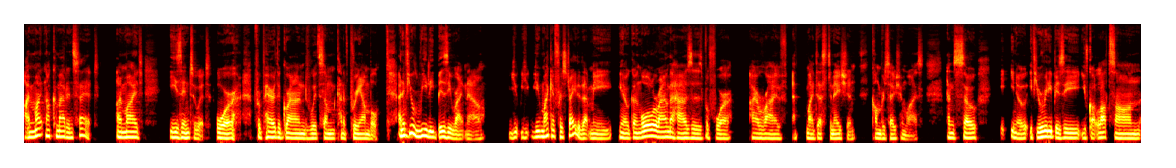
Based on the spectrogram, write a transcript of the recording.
I might not come out and say it. I might ease into it or prepare the ground with some kind of preamble. And if you're really busy right now, you, you, you might get frustrated at me, you know, going all around the houses before I arrive at my destination, conversation wise. And so, you know, if you're really busy, you've got lots on,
